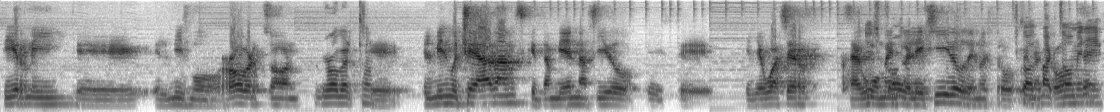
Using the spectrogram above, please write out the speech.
Tierney, eh, el mismo Robertson, Robertson. Eh, el mismo Che Adams, que también ha sido, este, que llegó a ser en algún momento elegido de nuestro, Scott McTominay.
